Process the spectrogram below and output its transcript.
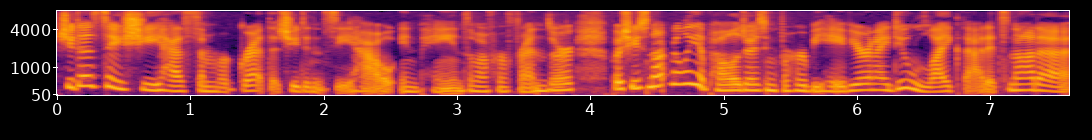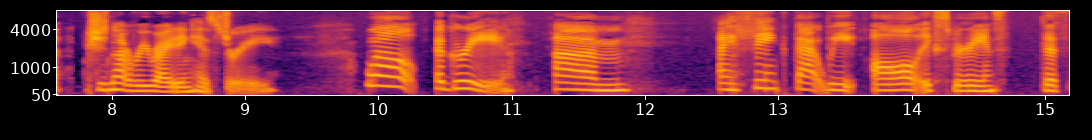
She does say she has some regret that she didn't see how in pain some of her friends are, but she's not really apologizing for her behavior. And I do like that. It's not a, she's not rewriting history. Well, agree. Um, I think that we all experience this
